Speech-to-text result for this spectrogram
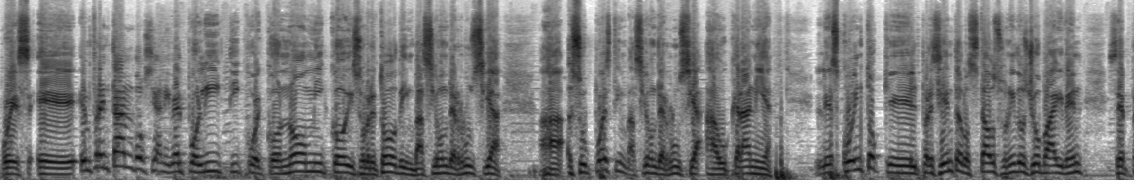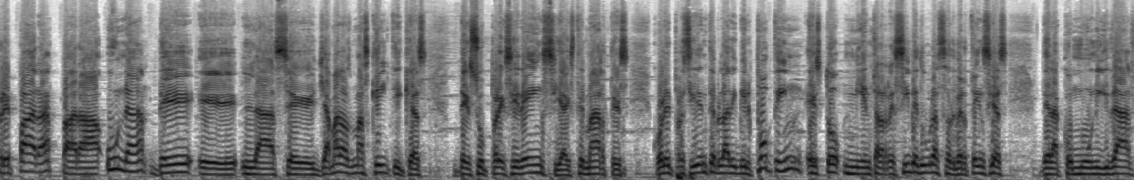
pues eh, enfrentándose a nivel político, económico y sobre todo de invasión de Rusia, a supuesta invasión de Rusia a Ucrania. Les cuento que el presidente de los Estados Unidos, Joe Biden, se prepara para una de eh, las llamadas más críticas de su presidencia este martes con el presidente Vladimir Putin. Esto mientras recibe duras advertencias de la comunidad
